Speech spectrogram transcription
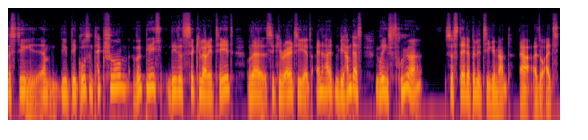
dass die, ähm, die, die großen Tech-Firmen wirklich diese Circularität oder Circularity jetzt einhalten. Wir haben das übrigens früher Sustainability genannt, ja, also als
